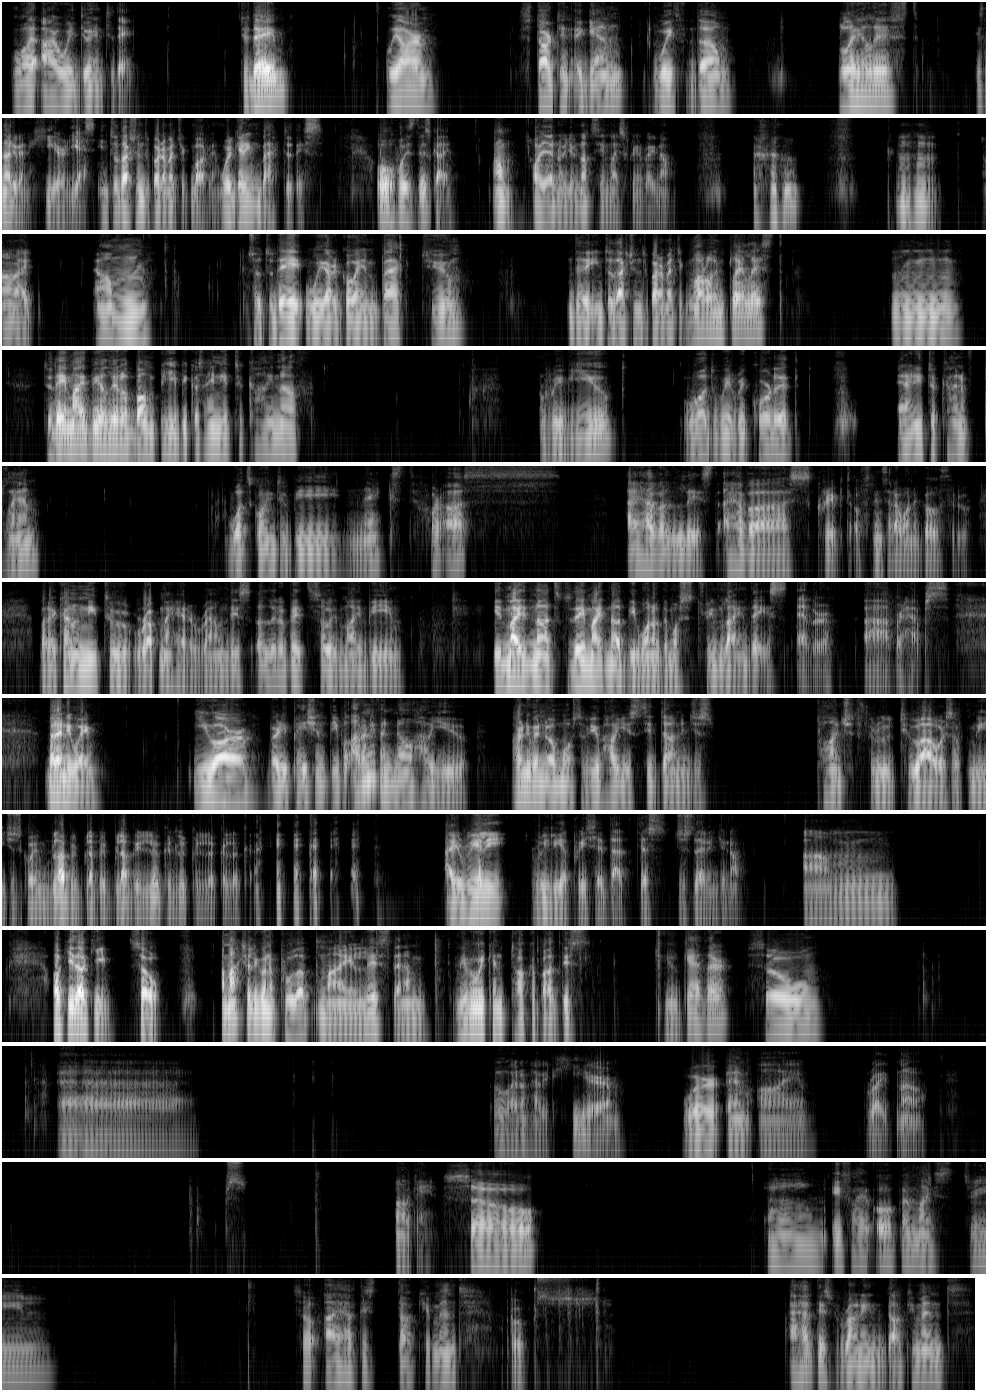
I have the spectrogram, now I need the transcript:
what are we doing today? Today, we are starting again with the playlist. It's not even here. Yes, Introduction to Parametric Modeling. We're getting back to this. Oh, who is this guy? Um, oh yeah, no, you're not seeing my screen right now. mm-hmm. All right. Um, so today we are going back to the Introduction to Parametric Modeling playlist. Mm, today might be a little bumpy because I need to kind of review what we recorded and I need to kind of plan what's going to be next for us. I have a list, I have a script of things that I want to go through, but I kind of need to wrap my head around this a little bit. So it might be, it might not, today might not be one of the most streamlined days ever, uh, perhaps. But anyway, you are very patient people. I don't even know how you, I don't even know most of you how you sit down and just punch through two hours of me just going blubby blubby blubby. Look at look look look I really really appreciate that. Just just letting you know. Um okie dokie so I'm actually gonna pull up my list and I'm maybe we can talk about this together. So uh oh I don't have it here where am I right now. Oops. Okay, so um, if I open my stream, so I have this document. Oops. I have this running document.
